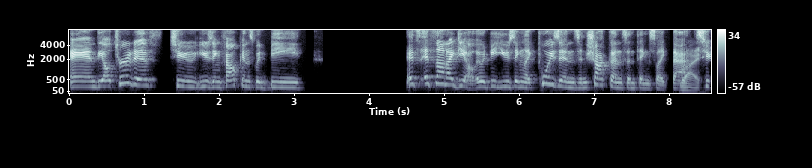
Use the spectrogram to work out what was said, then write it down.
And the alternative to using falcons would be it's it's not ideal. It would be using like poisons and shotguns and things like that right. to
